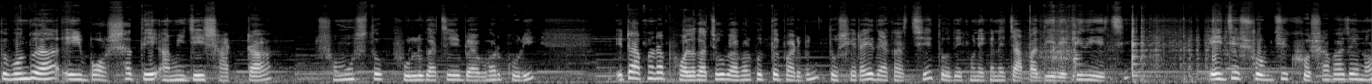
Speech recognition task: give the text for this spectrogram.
তো বন্ধুরা, এই বর্ষাতে আমি যে সারটা, সমস্ত ফুল গাছে ব্যবহার করি, এটা আপনারা ফল গাছেও ব্যবহার করতে পারবেন। তো সেটাই দেখাচ্ছি। তো দেখুন, এখানে চাপা দিয়ে রেখে দিয়েছি। এই যে সবজি খোসা বাজানো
